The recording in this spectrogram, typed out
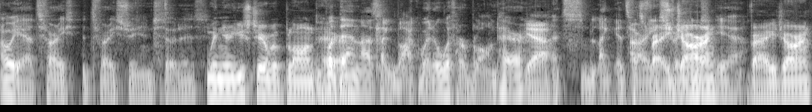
Oh yeah, it's very it's very strange. So it is. When you're used to her with blonde hair, But then that's like Black Widow with her blonde hair. Yeah. It's like it's that's very, very, jarring. Yeah. very jarring.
